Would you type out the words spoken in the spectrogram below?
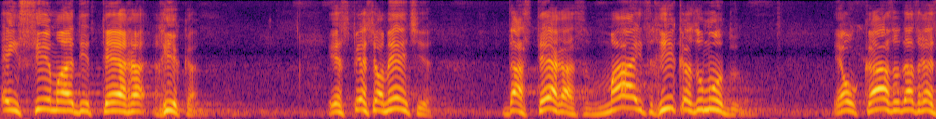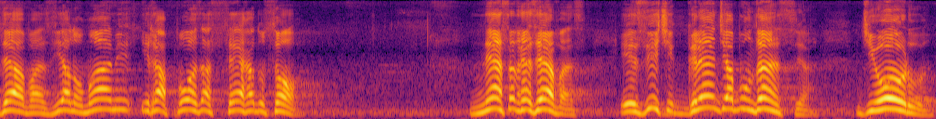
em cima de terra rica. Especialmente das terras mais ricas do mundo. É o caso das reservas Yanomami e Raposa Serra do Sol. Nessas reservas existe grande abundância de ouro,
